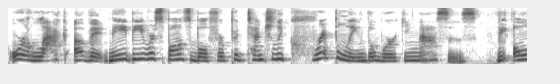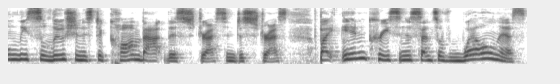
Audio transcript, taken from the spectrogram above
or lack of it may be responsible for potentially crippling the working masses. The only solution is to combat this stress and distress by increasing a sense of wellness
